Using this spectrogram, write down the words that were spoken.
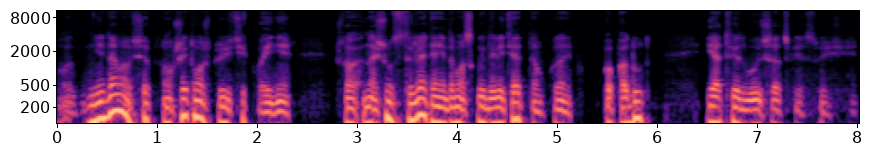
Вот. Не дам им все, потому что это может привести к войне. Что начнут стрелять, они до Москвы долетят, там куда-нибудь попадут, и ответ будет соответствующий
